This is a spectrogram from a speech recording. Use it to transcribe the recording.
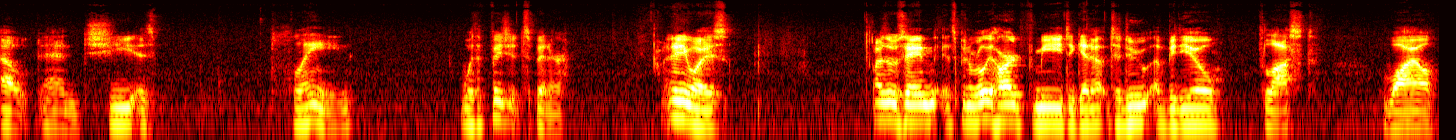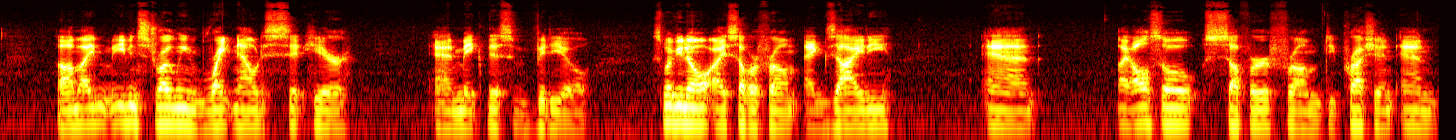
out and she is playing with a fidget spinner. Anyways, as I was saying, it's been really hard for me to get out to do a video the last while. Um, I'm even struggling right now to sit here and make this video. Some of you know I suffer from anxiety and I also suffer from depression and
